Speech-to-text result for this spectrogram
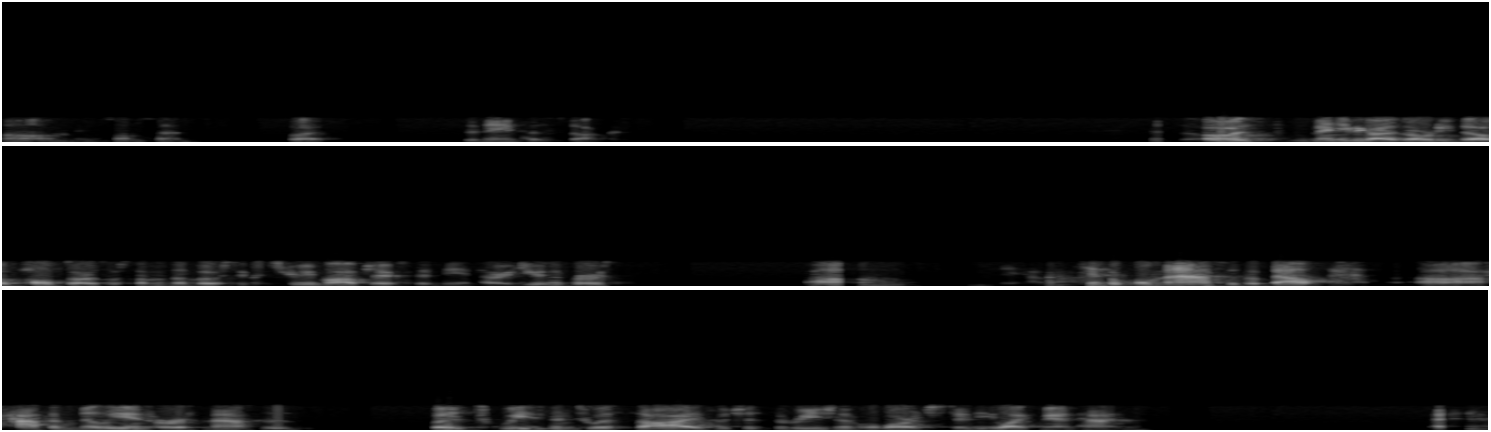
um, in some sense, but the name has stuck. So, as many of you guys already know, pulsars are some of the most extreme objects in the entire universe. Um, they have a typical mass of about uh, half a million Earth masses, but it's squeezed into a size which is the region of a large city like Manhattan. And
